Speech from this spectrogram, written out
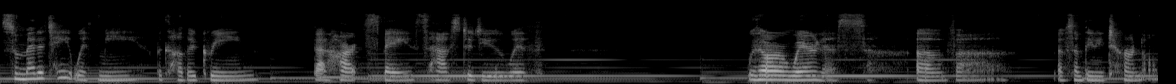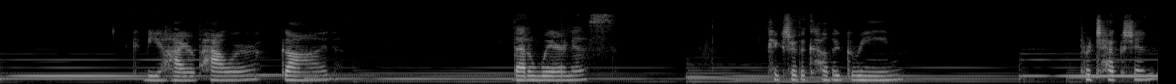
So meditate with me. The color green, that heart space has to do with with our awareness of uh, of something eternal. It could be a higher power, God. That awareness. Picture the color green, protection,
